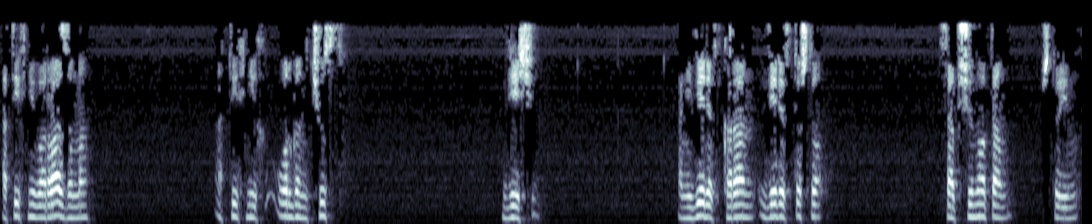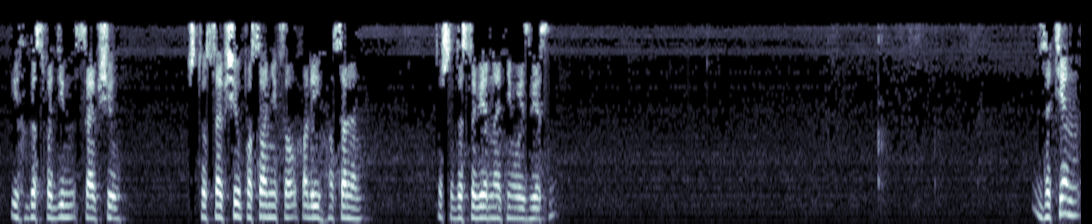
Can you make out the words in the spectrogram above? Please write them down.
от ихнего разума, от их орган чувств вещи. Они верят в Коран, верят в то, что сообщено там, что им их господин сообщил, что сообщил посланник, алейхи то, что достоверно от него известно. Затем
